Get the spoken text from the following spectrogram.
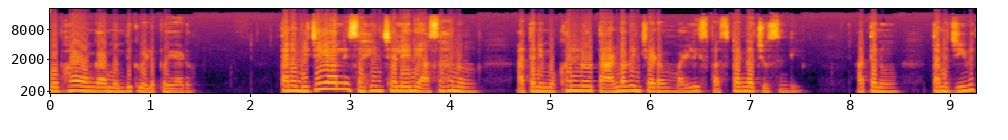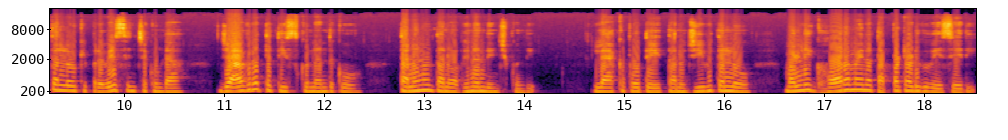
ముభావంగా ముందుకు వెళ్ళిపోయాడు. తన విజయాల్ని సహించలేని అసహనం అతని ముఖంలో తాండవించడం మళ్ళీ స్పష్టంగా చూసింది. అతను తన జీవితంలోకి ప్రవేశించకుండా జాగ్రత్త తీసుకున్నందుకు తనను తను అభినందించుకుంది. లేకపోతే తను జీవితంలో మళ్ళీ ఘోరమైన తప్పటడుగు వేసేది.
